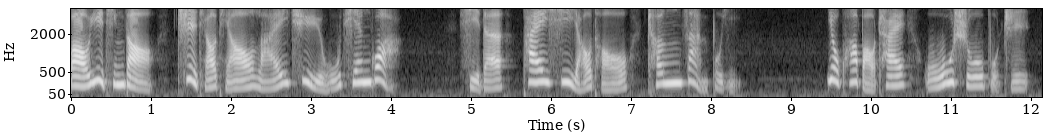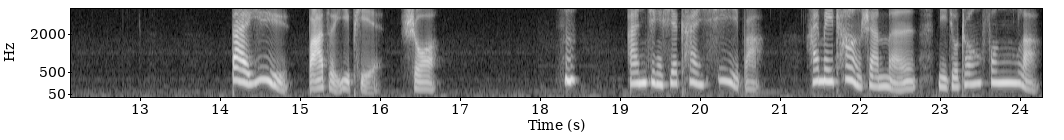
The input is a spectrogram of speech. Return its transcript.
宝玉听到“赤条条来去无牵挂”，喜得拍膝摇头，称赞不已，又夸宝钗无书不知。黛玉把嘴一撇，说：“哼，安静些看戏吧。”还没唱山门，你就装疯了。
